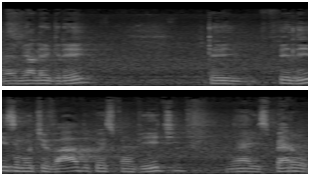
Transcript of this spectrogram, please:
né? me alegrei, fiquei feliz e motivado com esse convite, né? Espero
